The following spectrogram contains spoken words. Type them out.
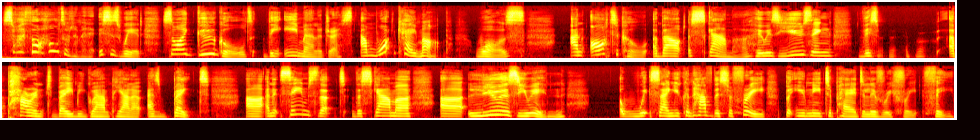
So I thought, hold on a minute, this is weird. So I Googled the email address and what came up was an article about a scammer who is using this apparent baby grand piano as bait uh, and it seems that the scammer uh, lures you in uh, saying you can have this for free, but you need to pay a delivery free fee,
